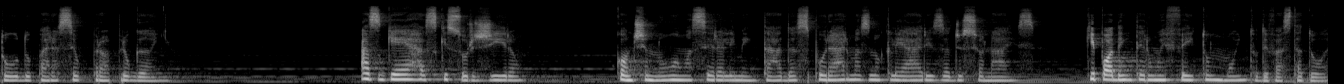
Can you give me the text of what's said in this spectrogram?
tudo para seu próprio ganho. As guerras que surgiram continuam a ser alimentadas por armas nucleares adicionais que podem ter um efeito muito devastador.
